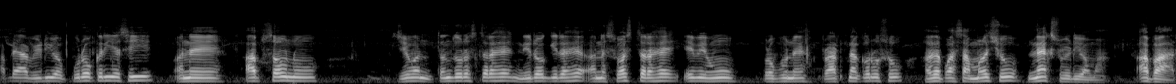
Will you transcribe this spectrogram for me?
આપણે આ વીડિયો પૂરો કરીએ છીએ અને આપ સૌનું જીવન તંદુરસ્ત રહે, નિરોગી રહે અને સ્વસ્થ રહે એવી હું પ્રભુને પ્રાર્થના કરું છું. હવે પાછા મળશું નેક્સ્ટ વિડીયોમાં. આભાર.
